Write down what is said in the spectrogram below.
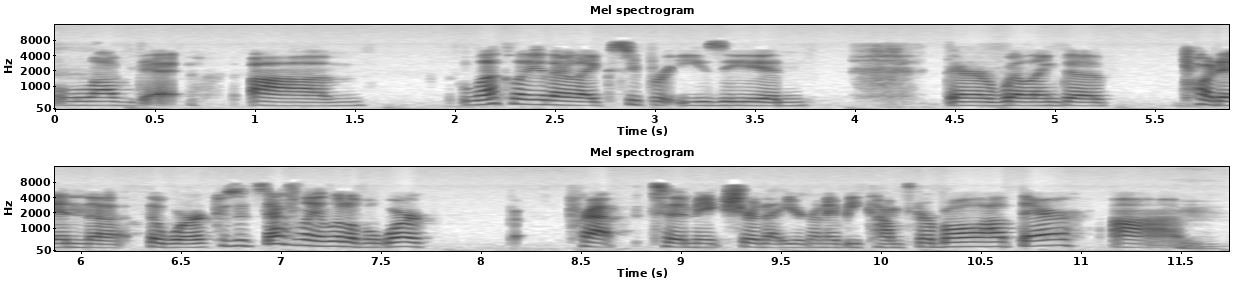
loved it. Um, luckily, they're like super easy and they're willing to put in the, the work because it's definitely a little bit of work prep to make sure that you're going to be comfortable out there. Um,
